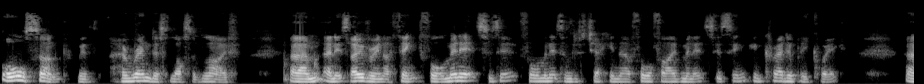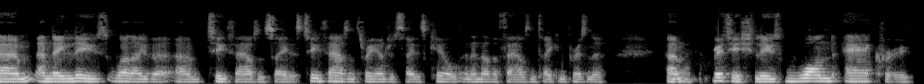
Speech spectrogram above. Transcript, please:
all sunk with horrendous loss of life. Um, and it's over in I think four minutes. Is it four minutes? I'm just checking now. Four or five minutes. It's in- incredibly quick. Um, and they lose well over um, 2,000 sailors, 2,300 sailors killed, and another thousand taken prisoner. Um, yeah. British lose one air crew,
